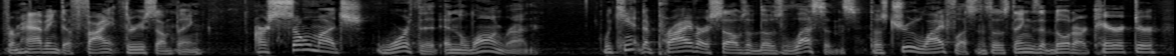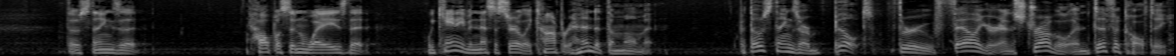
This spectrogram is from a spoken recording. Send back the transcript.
from having to fight through something are so much worth it in the long run. We can't deprive ourselves of those lessons, those true life lessons, those things that build our character, those things that help us in ways that we can't even necessarily comprehend at the moment. But those things are built through failure and struggle and difficulty,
